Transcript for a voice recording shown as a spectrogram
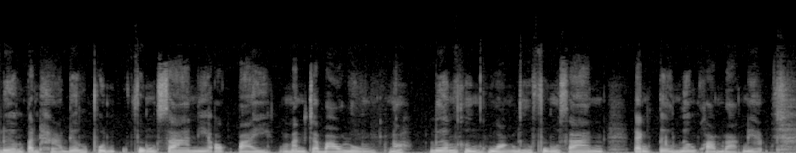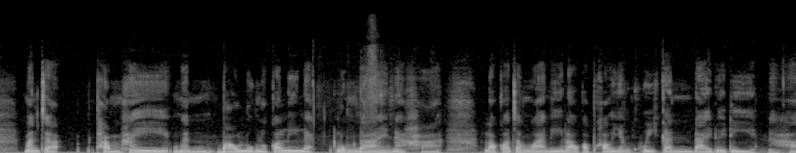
เรื่องปัญหาเรื่องฟุ้งซ่านนี้ออกไป มันจะเบาลงเนาะเรื่องหึงหวงหรือฟุ้งซ่านแต่งเติมเรื่องความรักเนี่ย มันจะ ทำให้เหมือนเบาลงแล้วก็รีแลกลงได้นะคะ แล้วก็จังหวะนี้เรากับเขายังคุยกันได้ด้วยดีนะคะ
